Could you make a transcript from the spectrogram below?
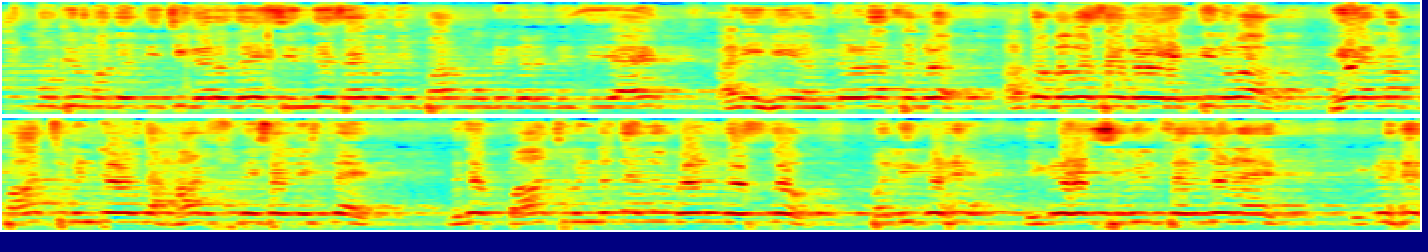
फार मोठी मदतीची गरज आहे. शिंदे साहेबांची फार मोठी गरजेची आहे. आणि ही यंत्रणा सगळं आता बघा साहेब हे येतील वाघ. हे यांना पाच मिनिटं हार्ट स्पेशालिस्ट आहेत. म्हणजे पाच मिनिटं त्यांना वेळ नसतो. पलीकडे इकडे हे सिव्हिल सर्जन आहेत इकडे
